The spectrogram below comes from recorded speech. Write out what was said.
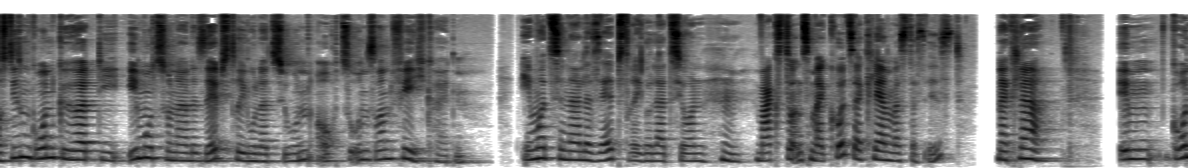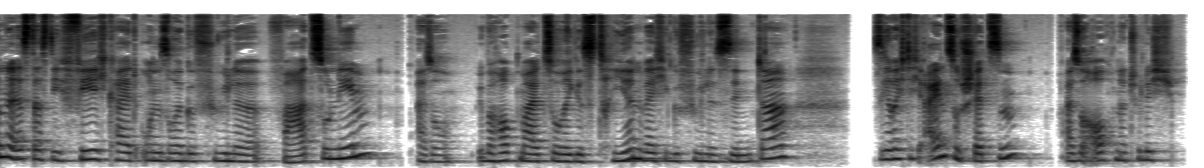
Aus diesem Grund gehört die emotionale Selbstregulation auch zu unseren Fähigkeiten. Emotionale Selbstregulation. Hm. Magst du uns mal kurz erklären, was das ist? Na klar. Im Grunde ist das die Fähigkeit, unsere Gefühle wahrzunehmen, also überhaupt mal zu registrieren, welche Gefühle sind da, sie richtig einzuschätzen, also auch natürlich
